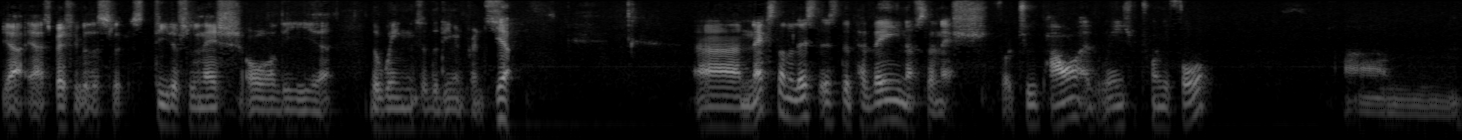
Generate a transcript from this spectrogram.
yeah, yeah. Especially with the Steed of Slaanesh or the uh, the wings of the Demon Prince. yeah. Uh, next on the list is the Pavane of Slaanesh for two power at range of 24. Um,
